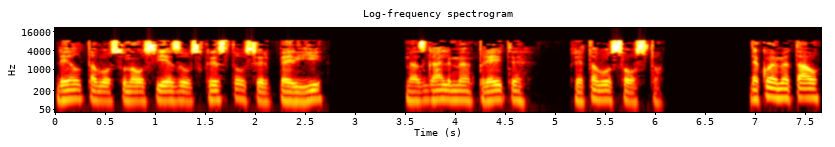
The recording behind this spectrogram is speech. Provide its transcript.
dėl tavo sunaus Jėzaus Kristaus ir per jį mes galime prieiti prie tavo sosto. Dėkojame tau,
